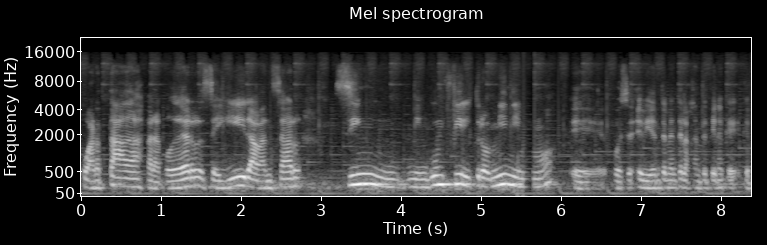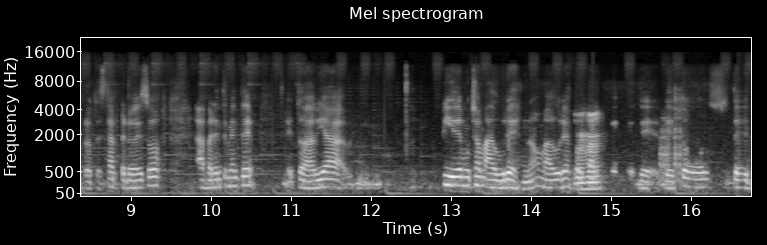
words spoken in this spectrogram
coartadas para poder seguir, avanzar sin ningún filtro mínimo, eh, pues evidentemente la gente tiene que, protestar, pero eso aparentemente eh, todavía pide mucha madurez, ¿no? Madurez por parte de, todos, de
